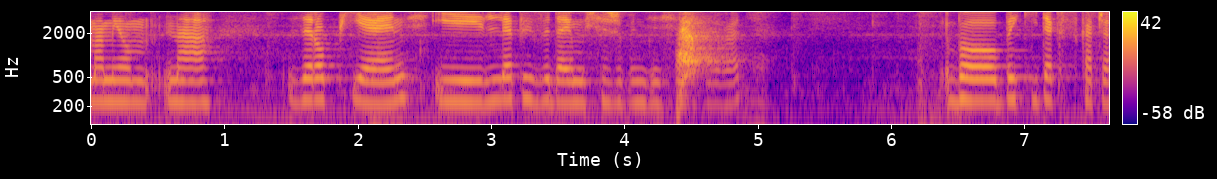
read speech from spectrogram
mam ją na 0,5 i lepiej wydaje mi się, że będzie się nagrywać. Bo Byki tak skacze.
